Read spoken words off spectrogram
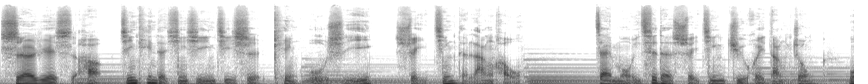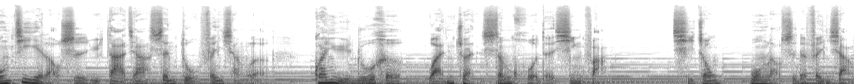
十二月十号，今天的星系印记是 King 五十一水晶的蓝猴。在某一次的水晶聚会当中，翁继业老师与大家深度分享了关于如何玩转生活的心法。其中，翁老师的分享。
